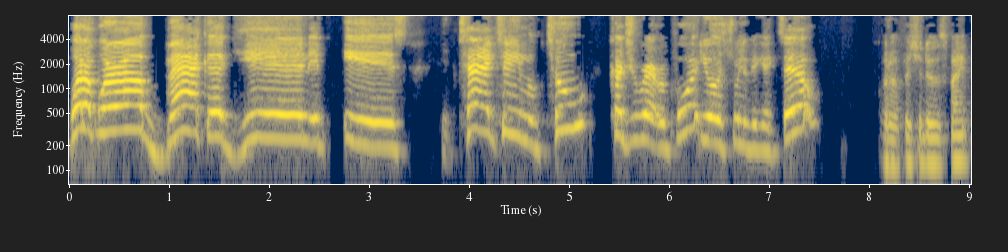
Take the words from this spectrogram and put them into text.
What up, world? Back again. It is the tag team of two, Country Rap Report. Yours truly, Big Excel. What up, it's your dude, Spank?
